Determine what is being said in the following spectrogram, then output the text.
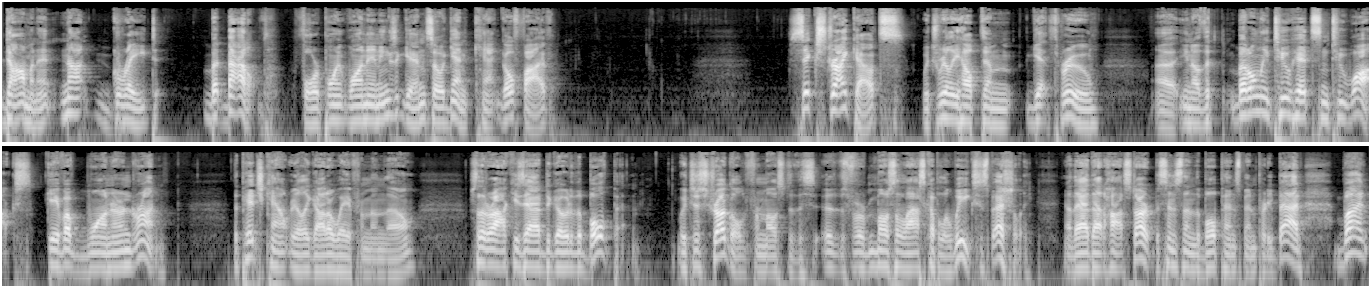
dominant, not great, but battled. 4.1 innings again, so again, can't go five. Six strikeouts, which really helped him get through. Uh, you know, the, but only two hits and two walks. Gave up one earned run. The pitch count really got away from him, though. So the Rockies had to go to the bullpen which has struggled for most of the uh, for most of the last couple of weeks, especially. Now they had that hot start, but since then the bullpen's been pretty bad. But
